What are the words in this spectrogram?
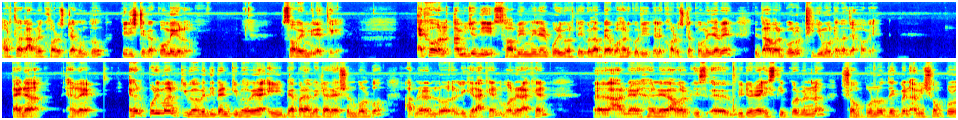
অর্থাৎ আপনার খরচটা কিন্তু তিরিশ টাকা কমে গেল সয়াবিন মিলের থেকে। এখন আমি যদি সয়াবিন মিলের পরিবর্তে এগুলো ব্যবহার করি, তাহলে খরচটা কমে যাবে, কিন্তু আমার গরু ঠিকই মোটা তাজা হবে। তাই না? এখানে এখন পরিমাণ কীভাবে দিবেন, কীভাবে এই ব্যাপারে আমি একটা রেশন বলব, আপনারা লিখে রাখেন, মনে রাখেন আর না হলে আমার ভিডিওটা স্কিপ করবেন না, সম্পূর্ণ দেখবেন, আমি সম্পূর্ণ,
